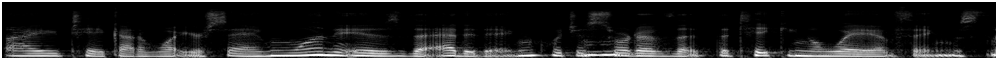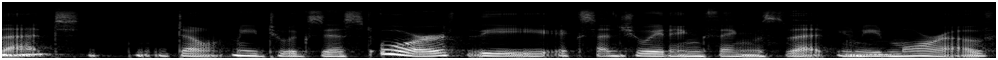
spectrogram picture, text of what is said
I take out of what you're saying. One is the editing, which is mm-hmm. sort of the the taking away of things mm-hmm. that don't need to exist, or the accentuating things that you mm-hmm. need more of.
